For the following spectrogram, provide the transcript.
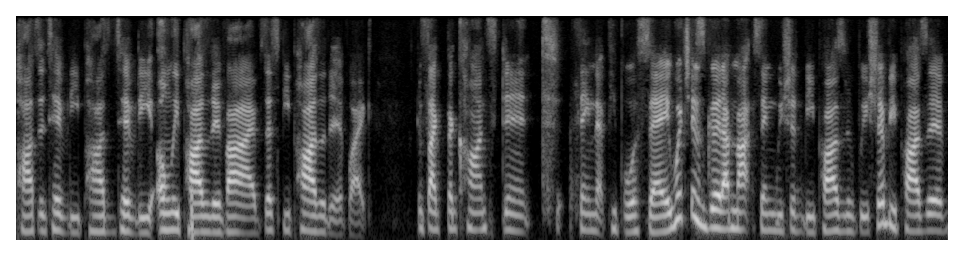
positivity positivity only positive vibes let's be positive like it's like the constant thing that people will say, which is good. I'm not saying we shouldn't be positive. We should be positive,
